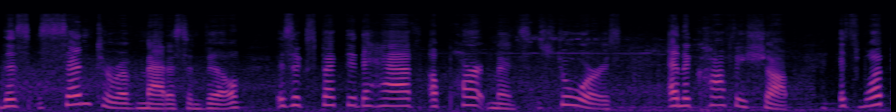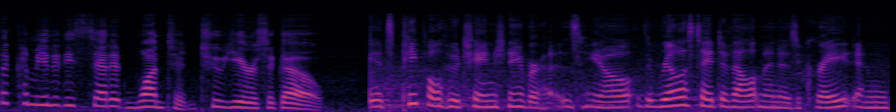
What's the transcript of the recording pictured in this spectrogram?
this center of Madisonville is expected to have apartments, stores, and a coffee shop. It's what the community said it wanted two years ago. It's people who change neighborhoods. You know, the real estate development is great and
